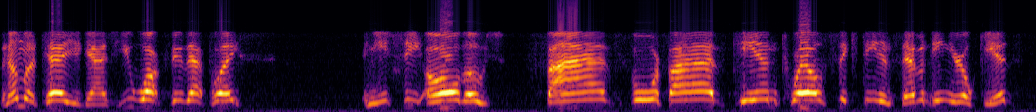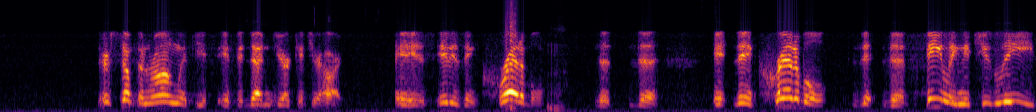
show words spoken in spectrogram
But I'm going to tell you guys, you walk through that place and you see all those five, four, five, ten, twelve, sixteen, and 17 year old kids. There's something wrong with you if, if it doesn't jerk at your heart. It is, it is incredible. The, the, it, the incredible, the, the feeling that you leave,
